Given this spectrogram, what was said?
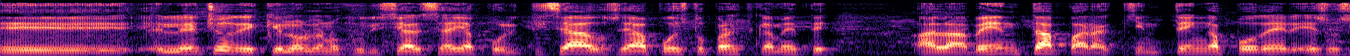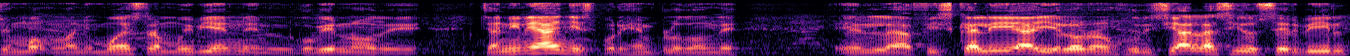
Eh, el hecho de que el órgano judicial se haya politizado, se haya puesto prácticamente a la venta para quien tenga poder, eso se muestra muy bien en el gobierno de Janine Áñez, por ejemplo, donde la Fiscalía y el órgano judicial ha sido servil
